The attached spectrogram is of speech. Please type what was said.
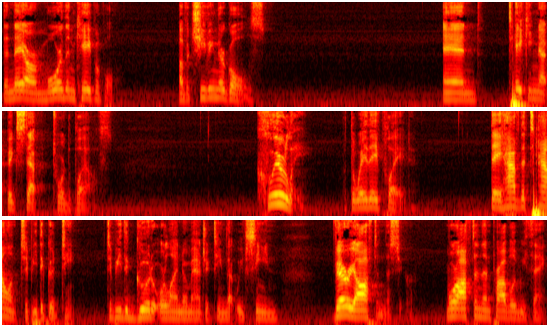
then they are more than capable of achieving their goals and taking that big step toward the playoffs. Clearly, with the way they played, they have the talent to be the good team, to be the good Orlando Magic team that we've seen very often this year, more often than probably we think.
